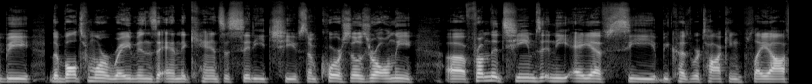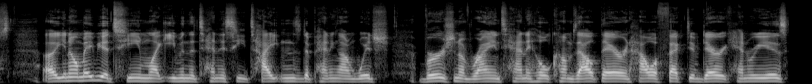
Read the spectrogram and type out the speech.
be the Baltimore Ravens and the Kansas City Chiefs. And of course, those are only uh, from the teams in the AFC because we're talking playoffs. Uh, you know, maybe a team like even the Tennessee Titans, depending on which version of Ryan Tannehill comes out there and how effective Derrick Henry is.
